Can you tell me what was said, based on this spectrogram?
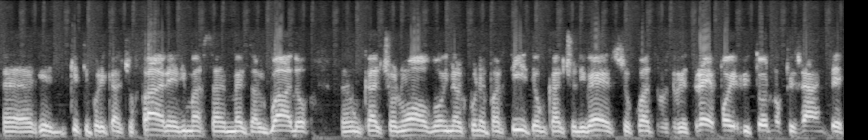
che, che, tipo di calcio fare, è rimasta in mezzo al guado, un calcio nuovo in alcune partite, un calcio diverso, 4-3-3, poi il ritorno pesante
